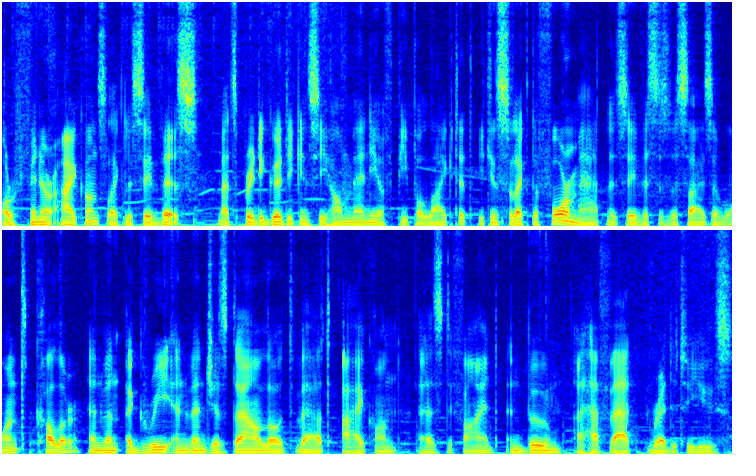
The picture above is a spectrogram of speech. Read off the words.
or thinner icons, like let's say this. That's pretty good. You can see how many of people liked it. You can select the format. Let's say this is the size I want, color, and then agree and then just download that icon as defined and boom I have that ready to use.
